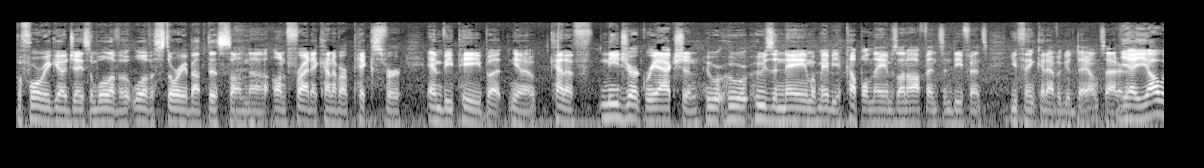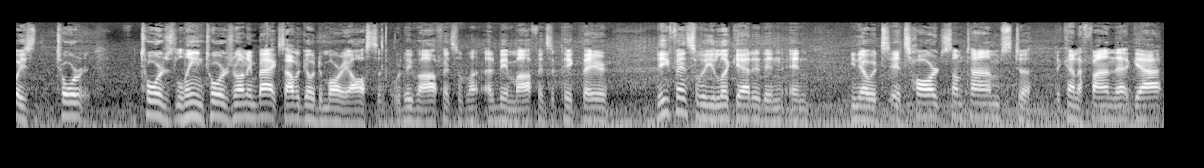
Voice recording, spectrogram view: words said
Before we go, Jason, we'll have a we'll have a story about this on uh, on Friday, kind of our picks for MVP. But you know, kind of knee jerk reaction. Who, who who's a name, or maybe a couple names on offense and defense you think could have a good day on Saturday? Yeah, you always toward towards lean towards running backs. I would go Damari Alston. Would be my offensive. That'd be my offensive pick there. Defensively, you look at it and and you know it's it's hard sometimes to to kind of find that guy.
